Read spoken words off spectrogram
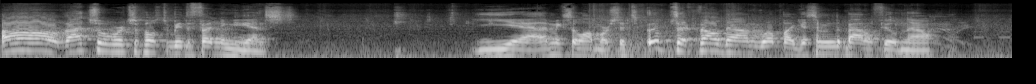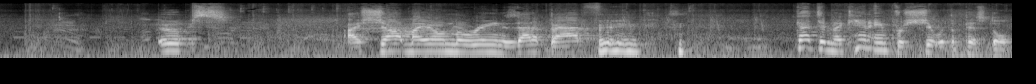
Oh, that's what we're supposed to be defending against. Yeah, that makes a lot more sense. Oops, I fell down. Well, I guess I'm in the battlefield now. Oops. I shot my own marine. Is that a bad thing? God damn it, I can't aim for shit with the pistol.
